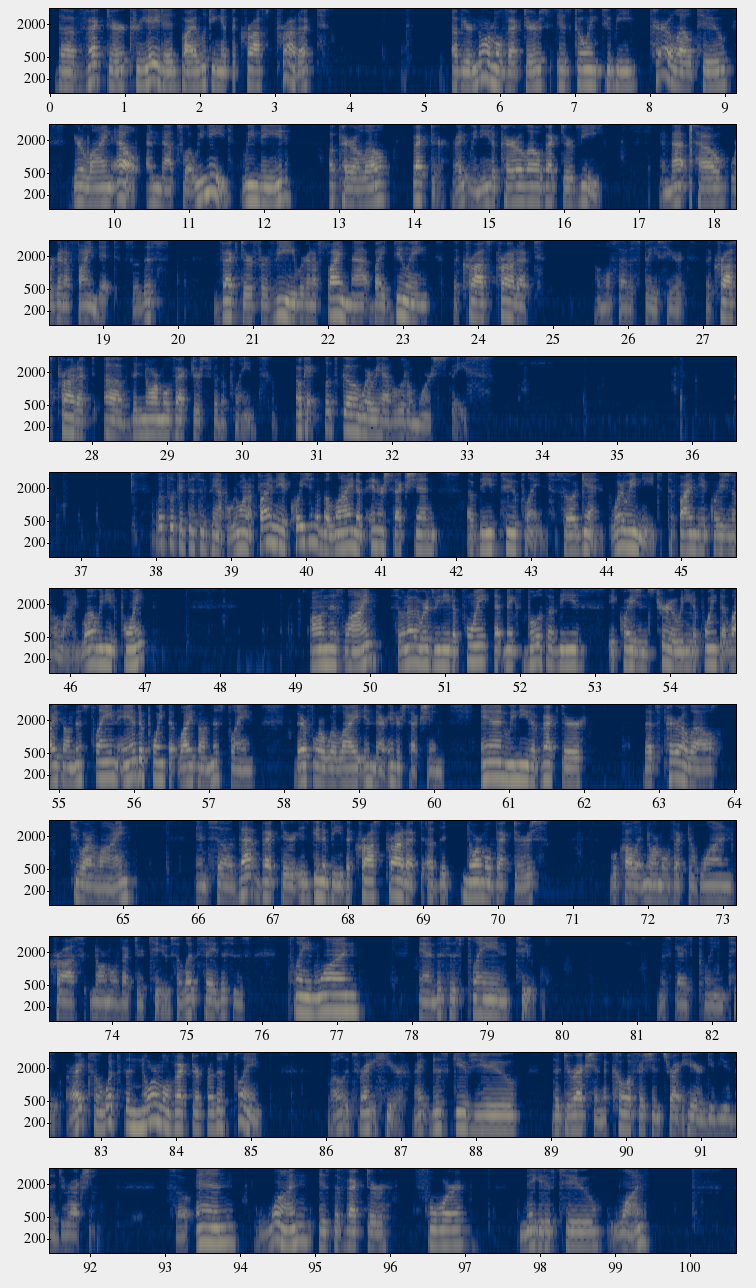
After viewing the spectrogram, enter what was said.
the vector created by looking at the cross product of your normal vectors is going to be parallel to your line L, and that's what we need. We need a parallel vector, right? We need a parallel vector V, and that's how we're going to find it. So this vector for V, we're going to find that by doing the cross product, almost out of space here, the cross product of the normal vectors for the planes. Okay, let's go where we have a little more space. Let's look at this example. We want to find the equation of the line of intersection of these two planes. So again, what do we need to find the equation of a line? Well, we need a point on this line. So in other words, we need a point that makes both of these equations true. We need a point that lies on this plane and a point that lies on this plane, therefore will lie in their intersection. And we need a vector that's parallel to our line. And so that vector is going to be the cross product of the normal vectors. We'll call it normal vector 1 cross normal vector 2. So let's say this is plane 1 and this is plane 2. This guy's plane 2. All right, so what's the normal vector for this plane? Well, it's right here, right? This gives you the direction. The coefficients right here give you the direction. So n1 is the vector 4, negative 2, 1.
